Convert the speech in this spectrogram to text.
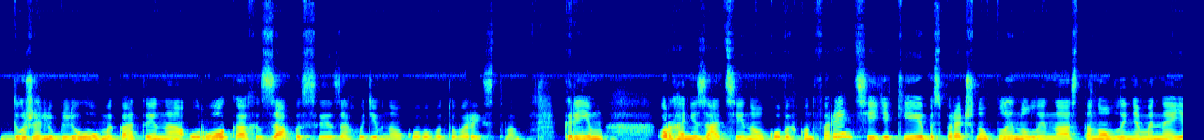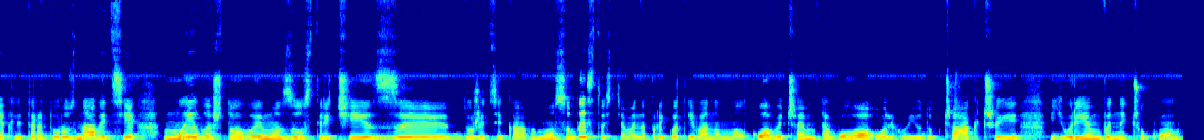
Дуже люблю вмикати на уроках записи заходів наукового товариства. Крім організації наукових конференцій, які безперечно вплинули на становлення мене як літературознавиці, ми влаштовуємо зустрічі з дуже цікавими особистостями, наприклад, Іваном Малковичем або Ольгою Дубчак чи Юрієм Винничуком.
